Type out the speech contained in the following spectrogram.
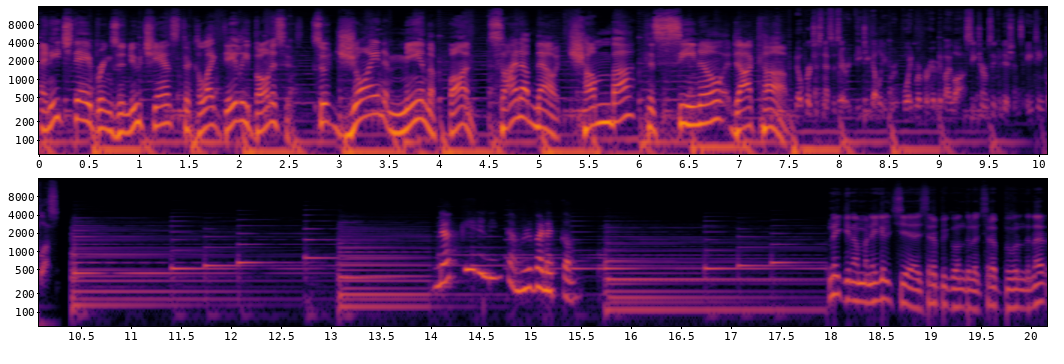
and each day brings a new chance to collect daily bonuses. So join me in the fun. Sign up now at ChumbaCasino.com. No purchase necessary. VGW Group. Void were prohibited by law. See terms and conditions. 18 plus. நக்கீரனின் தமிழ் வணக்கம் இன்னைக்கு நம்ம நிகழ்ச்சியை சிறப்பிக்க வந்துள்ள சிறப்பு விருந்தினர்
